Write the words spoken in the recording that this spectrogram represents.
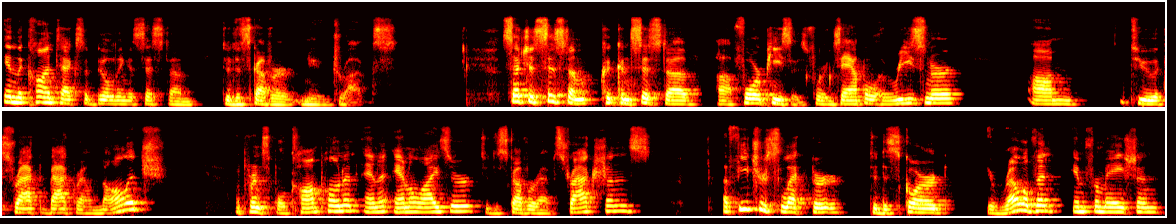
in the context of building a system to discover new drugs. Such a system could consist of uh, four pieces. For example, a reasoner um, to extract background knowledge, a principal component an- analyzer to discover abstractions, a feature selector to discard irrelevant information,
